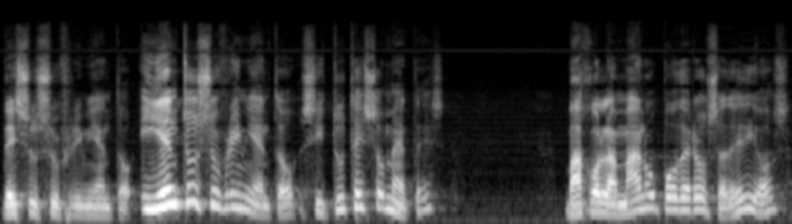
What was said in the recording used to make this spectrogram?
de su sufrimiento. Y en tu sufrimiento, si tú te sometes, bajo la mano poderosa de Dios,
